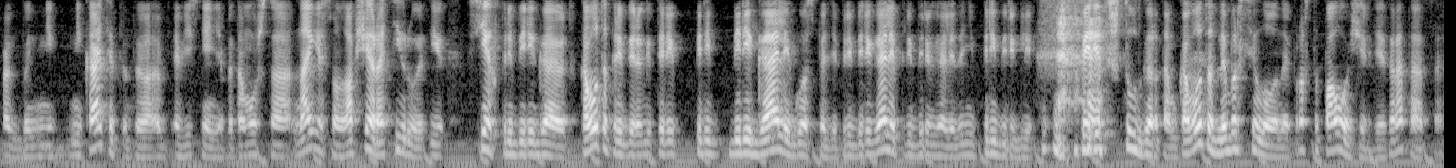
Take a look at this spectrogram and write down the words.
Как бы не, не катит это об- объяснение, потому что Нагельсман вообще ротирует и всех приберегают. Кого-то приберег- пере- переберегали, господи, приберегали, приберегали, да не приберегли. Перед Штутгартом, кого-то для Барселоны. Просто по очереди, это ротация.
